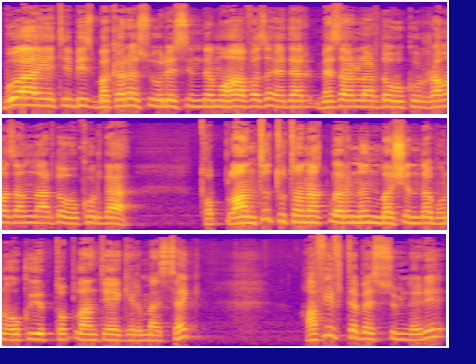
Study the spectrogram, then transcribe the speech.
bu ayeti biz Bakara suresinde muhafaza eder, mezarlarda okur, Ramazanlarda okur da, toplantı tutanaklarının başında bunu okuyup toplantıya girmezsek, hafif tebessümleri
